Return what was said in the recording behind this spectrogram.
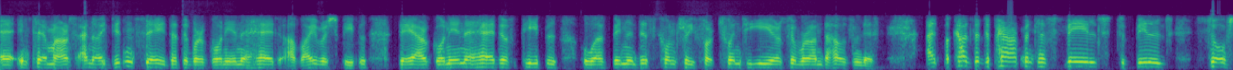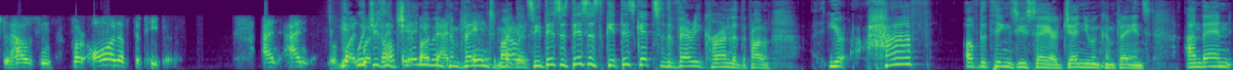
uh, in Claremorris, and I didn't say that they were going in ahead of Irish people. They are going in ahead of people who have been in this country for 20 years who were on the housing list. And because the department has failed to build social housing for all of the people. And, and yeah, which is a genuine complaint, Michael. See, this is this is this gets to the very kernel of the problem. You're half of the things you say are genuine complaints, and then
